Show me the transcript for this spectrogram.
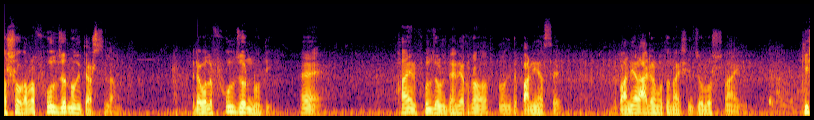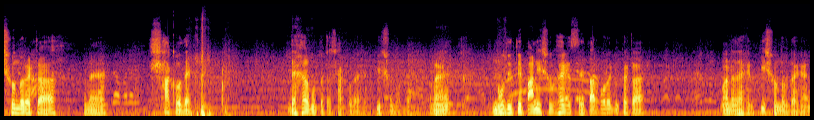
দর্শক, আমরা ফুলজোর নদীতে আসছিলাম। এটা বলে ফুলজোর নদী। হ্যাঁ ফাইন ফুলজোর নদী। দেখেন, এখনও নদীতে পানি আছে। পানি আর আগের মতো নাই, সেই জলস নাই। কি সুন্দর একটা মানে সাঁকো দেখ। দেখার মতো একটা সাঁকো দেখেন, কি সুন্দর দেখেন। মানে নদীতে পানি শুকায় গেছে, তারপরে কিন্তু একটা মানে দেখেন, কি সুন্দর দেখেন।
